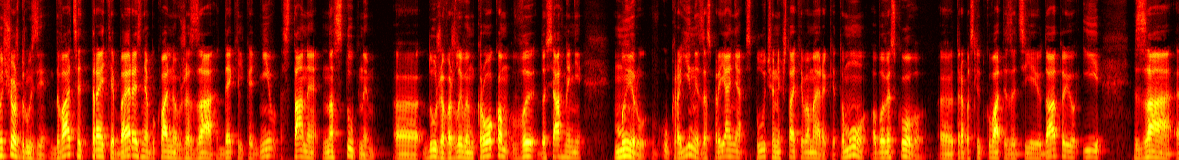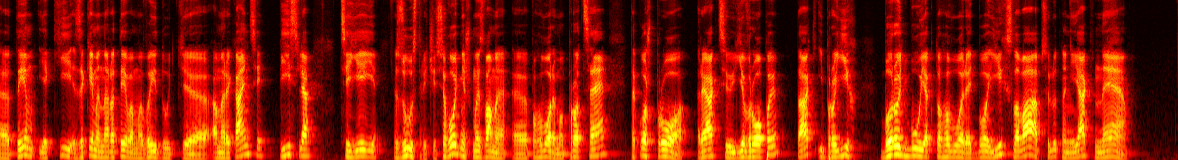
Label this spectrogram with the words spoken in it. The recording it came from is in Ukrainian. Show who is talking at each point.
Speaker 1: Ну що ж, друзі, 23 березня, буквально вже за декілька днів, стане наступним е, дуже важливим кроком в досягненні миру в Україні за сприяння Сполучених Штатів Америки. Тому обов'язково е, треба слідкувати за цією датою і за е, тим, які, з якими наративами вийдуть е, американці після цієї зустрічі. Сьогодні ж ми з вами е, поговоримо про це, також про реакцію Європи, так і про їх боротьбу, як то говорять, бо їх слова абсолютно ніяк не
